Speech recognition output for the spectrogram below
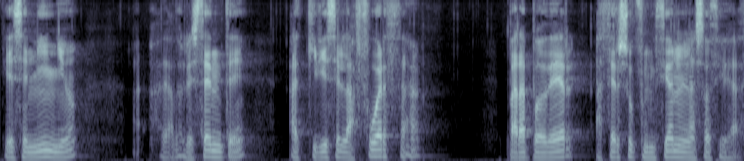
que ese niño, adolescente, adquiriese la fuerza para poder hacer su función en la sociedad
